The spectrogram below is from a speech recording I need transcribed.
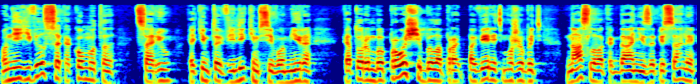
Он не явился какому-то царю, каким-то великим всего мира, которым бы проще было поверить, может быть, на слово, когда они записали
